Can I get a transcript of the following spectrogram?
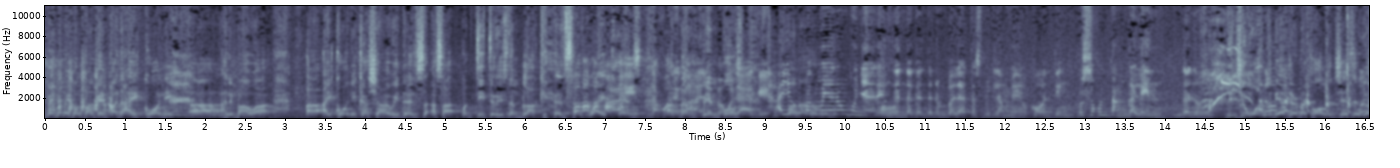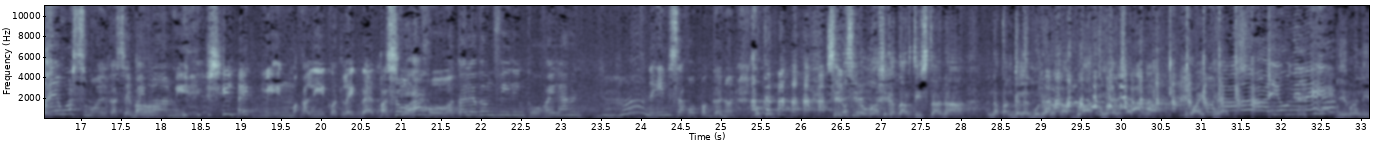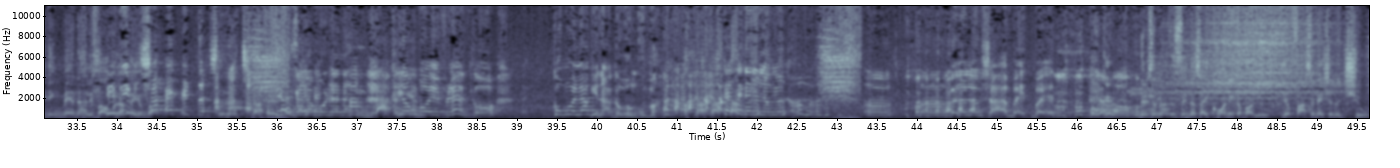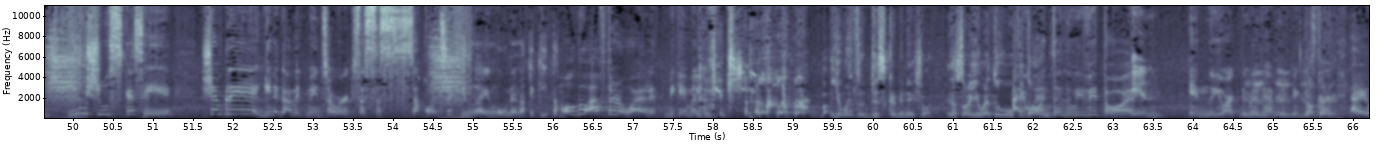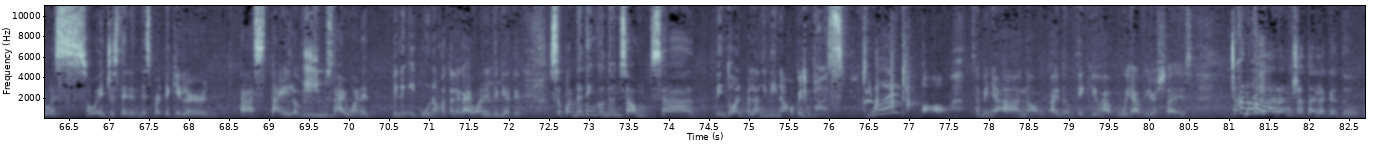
May mga ibang bagay pa na iconic. Ah, halimbawa, ah, iconic ka siya with dahil sa, sa pagtitiris ng blackheads at Ay, whiteheads naku, at ng naghahanap ako pimples. lagi. Ayun, Pangarap pag mo- mayroong kunyari, ang Oh. ganda-ganda ng balat, tapos biglang may konting, gusto kong tanggalin. Ganon. Did you want to No, be a but dermatologist? When I was small kasi, my mommy, she liked being makalikot like that. So ako, talagang feeling ko, kailangan, uh nainis ako pag ganon. Okay. Sino-sino ang mga sikat na artista na natanggalan mo na ng mga blackheads at mga whiteheads? Yung mga leading men na halimbawa wala kayong... Ma- Richard. si Richard. Tinanggalan mo na ng blackhead. Nung boyfriend ko, kung wala, ginagawan ko pa. Kasi ganun lang yun. Uh, uh, ganun lang siya. Ang bait-bait. Okay. There's another thing that's iconic about you. Your fascination with shoes. Yung shoes kasi, syempre, ginagamit mo yun sa work. Sa, sa, sa concert, yun nga yung una nakikita. mo. Although, after a while, it became siya. But you went through discrimination. The story, you went to I Vuitton. went to Louis Vuitton. In? in New York, di ba? They have the big Okay. stand. I was so interested in this particular uh, style of shoes na I wanted, pinag-ipunan ko talaga. I wanted to get it. So pagdating ko dun sa, um, sa pintuan pa lang, hindi na ako pinapasok. What? Oo. Sabi niya, ah, no, I don't think you have, we have your size. Tsaka nakaharang siya talaga dun.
